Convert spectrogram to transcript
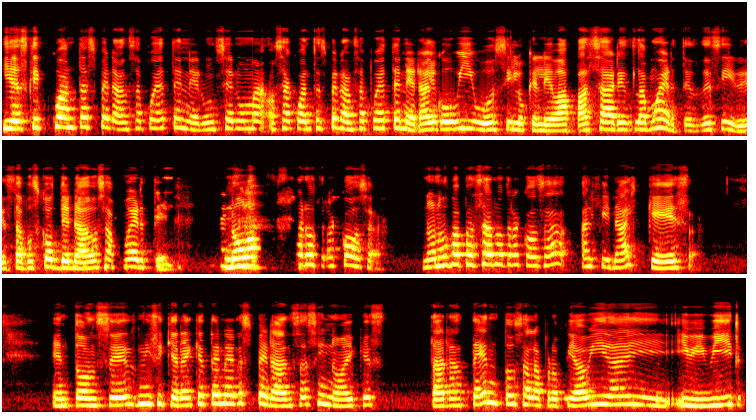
Y es que cuánta esperanza puede tener un ser humano, o sea, cuánta esperanza puede tener algo vivo si lo que le va a pasar es la muerte, es decir, estamos condenados a muerte. No va a pasar otra cosa no nos va a pasar otra cosa al final que esa. Entonces, ni siquiera hay que tener esperanza, sino hay que estar atentos a la propia vida y, vivir.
